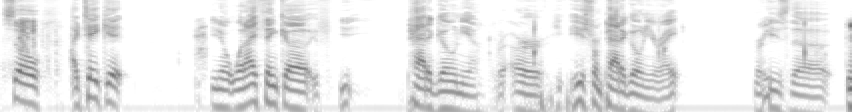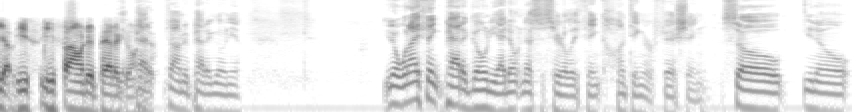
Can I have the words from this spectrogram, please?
So I take it, you know, when I think uh, Patagonia, or he's from Patagonia, right? Or he's the yeah he he founded Patagonia. Yeah, Pat, founded Patagonia you know, when I think Patagonia, I don't necessarily think hunting or fishing. So, you know,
